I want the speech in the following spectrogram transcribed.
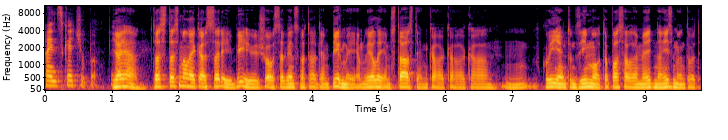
Heinz kečupa. Jā, jā. Tas, tas, man liekas, arī bija šovasar viens no tādiem pirmajiem lielajiem stāstiem, kā, kā, kā mm, klienti un zīmoli to pasaulē mēģināja izmantot.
